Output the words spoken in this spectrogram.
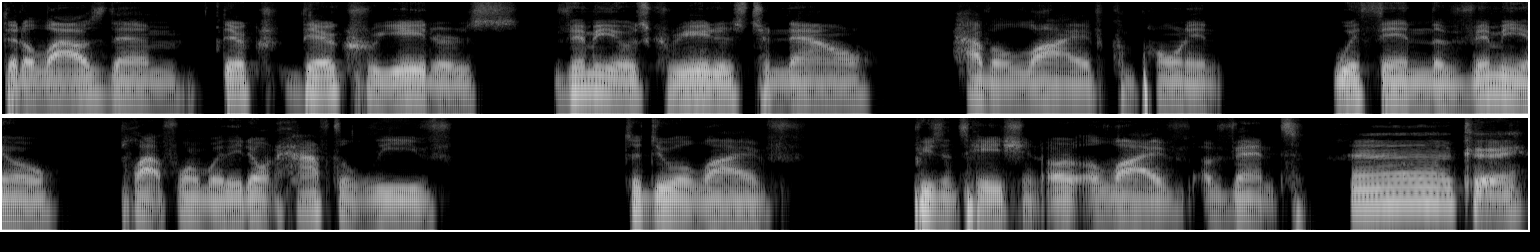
that allows them their their creators, Vimeo's creators, to now have a live component within the Vimeo platform where they don't have to leave to do a live presentation or a live event. Uh, okay.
